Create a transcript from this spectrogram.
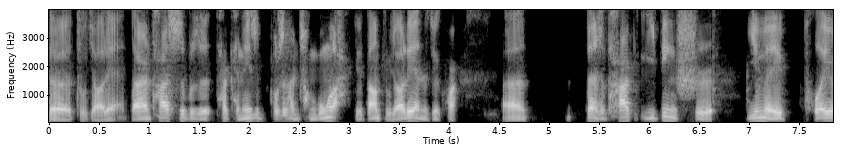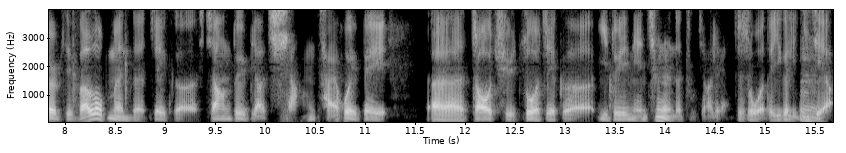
的主教练，当然他是不是他肯定是不是很成功了？就当主教练的这块，呃，但是他一定是因为 player development 的这个相对比较强，才会被呃招去做这个一堆年轻人的主教练，这是我的一个理解啊。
